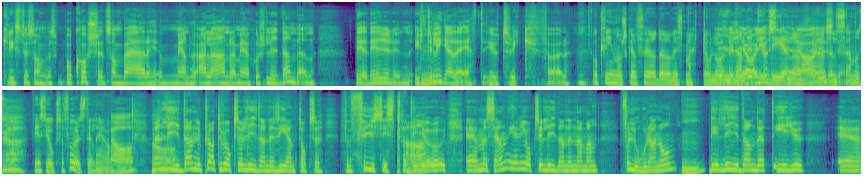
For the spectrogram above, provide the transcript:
Kristus som, på korset som bär alla andra människors lidanden. Det, det är ju ytterligare ett uttryck för... Och kvinnor ska föda över smärta och lidande ja, det. del av Ja, just det. födelsen. Och så. finns det ju också föreställningar om. Ja, Men ja. lidande, nu pratar vi också lidande rent också för fysiskt. Att det gör, eh, men sen är det ju också lidande när man förlorar någon. Det lidandet är ju, eh,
